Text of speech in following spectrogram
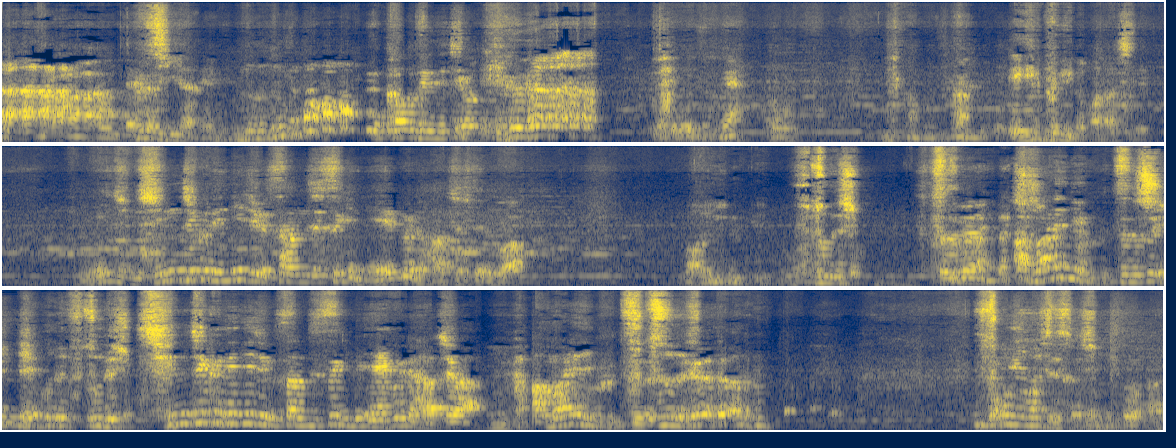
あ不思議だね。顔全然違うっていう。ことね。AV の話で。20新宿で23時過ぎに AV の話してるわ。まあいい、普通でしょ。普通なんだ。あまりにも普通すぎて。新宿で普通でしょ。新宿で23時過ぎに AV の話はあまりにも普通。普通ですそういう街ですか、新宿は。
